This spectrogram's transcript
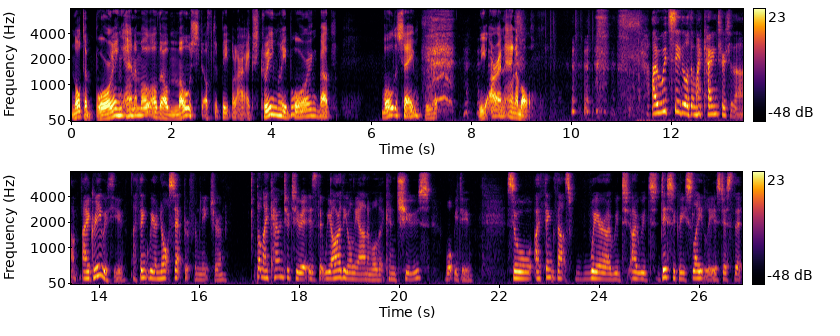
Not a boring animal, although most of the people are extremely boring, but all the same, we are, we are an animal. I would say though that my counter to that, I agree with you. I think we are not separate from nature. But my counter to it is that we are the only animal that can choose what we do. So I think that's where I would I would disagree slightly. Is just that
